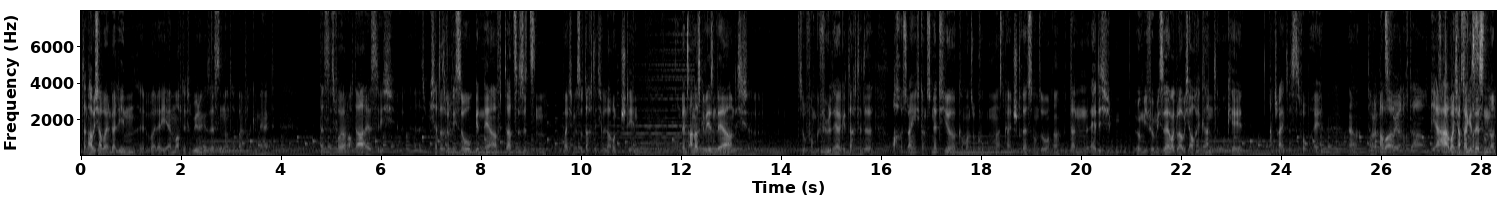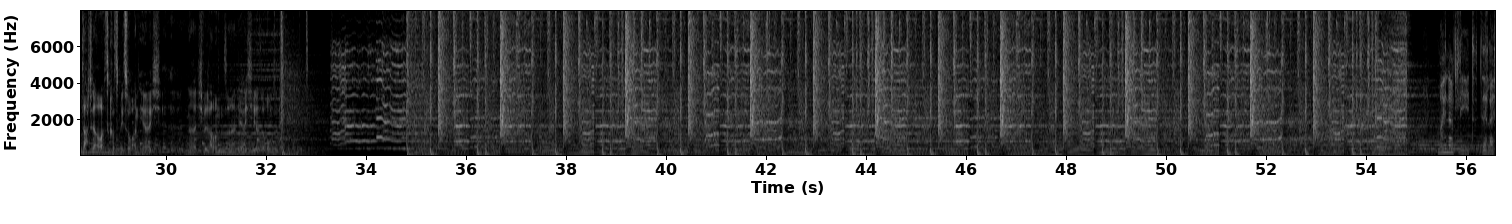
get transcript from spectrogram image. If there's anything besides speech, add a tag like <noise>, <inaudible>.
Dann habe ich aber in Berlin äh, bei der EM auf der Tribüne gesessen und habe einfach gemerkt, dass das Feuer noch da ist. Ich, also mich hat das wirklich so genervt, da zu sitzen, weil ich mir so dachte, ich will da unten stehen. Und wenn es anders gewesen wäre und ich äh, so vom Gefühl her gedacht hätte, ach, ist eigentlich ganz nett hier, kann man so gucken, hast keinen Stress und so, ne? dann hätte ich irgendwie für mich selber, glaube ich, auch erkannt, okay, anscheinend ist es vorbei. Ja. Aber da war das Feuer noch da. ja, aber ich habe da gesessen und dachte, oh, jetzt kotzt mich so an hier, ich, äh, ne, ich will da unten sein, ja. nicht hier so rumsitzen.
